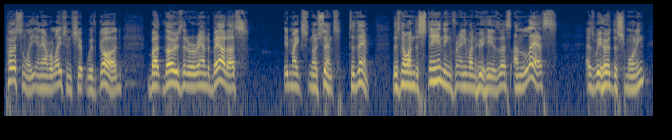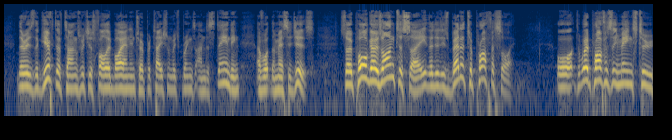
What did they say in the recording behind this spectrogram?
personally in our relationship with God but those that are around about us, it makes no sense to them. There's no understanding for anyone who hears us unless, as we heard this morning, there is the gift of tongues which is followed by an interpretation which brings understanding of what the message is. So Paul goes on to say that it is better to prophesy. Or the word prophecy means to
